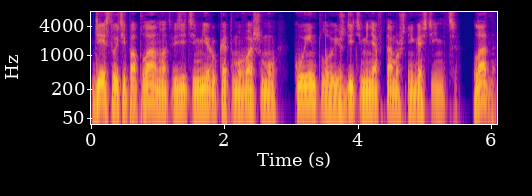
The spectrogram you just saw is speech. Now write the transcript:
Действуйте по плану, отвезите миру к этому вашему Куинтлу и ждите меня в тамошней гостинице. Ладно?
